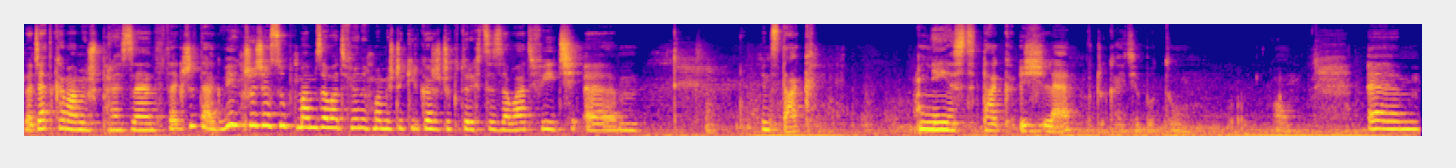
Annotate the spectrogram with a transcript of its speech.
Dla dziadka mam już prezent, także tak, większość osób mam załatwionych, mam jeszcze kilka rzeczy, które chcę załatwić, więc tak, nie jest tak źle. Poczekajcie, bo tu, o, Em,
